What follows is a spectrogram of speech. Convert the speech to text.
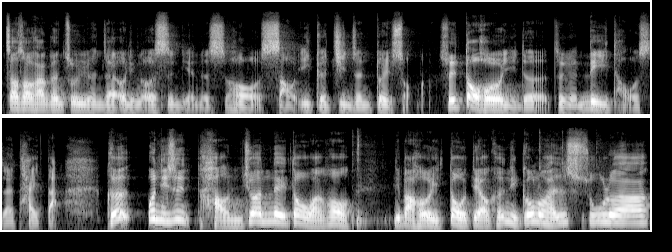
赵少康跟朱立伦在二零二四年的时候少一个竞争对手嘛？所以斗侯友宜的这个力头实在太大。可是问题是，好，你就算内斗完后，你把侯友宜斗掉，可是你公投还是输了啊！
